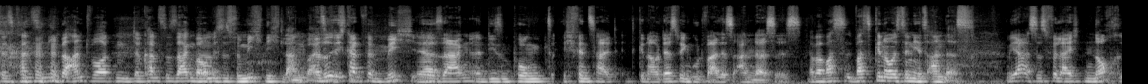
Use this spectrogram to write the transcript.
Das kannst du nie beantworten. Da kannst du sagen, warum ist es für mich nicht langweilig? Also ich kann für mich äh, sagen an diesem Punkt, ich finde es halt genau deswegen gut, weil es anders ist. Aber was, was genau ist denn jetzt anders? Ja, es ist vielleicht noch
